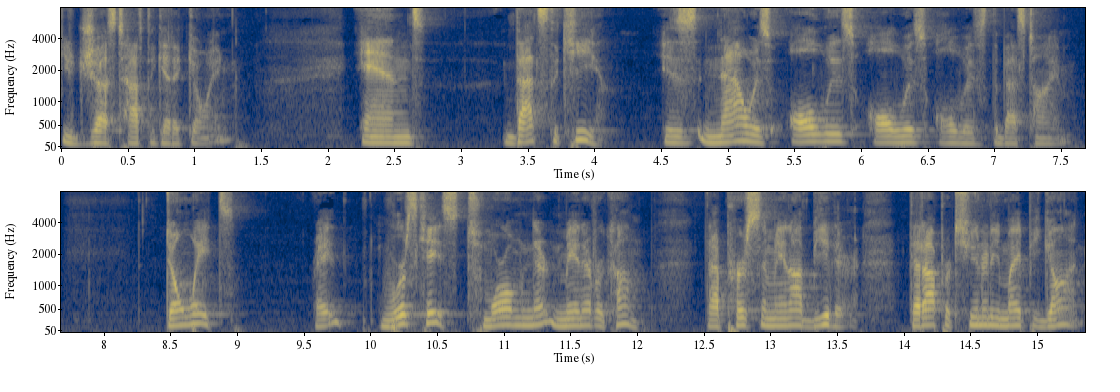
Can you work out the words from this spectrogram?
You just have to get it going, and that's the key. Is now is always, always, always the best time. Don't wait, right? Worst case, tomorrow may never come. That person may not be there. That opportunity might be gone.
